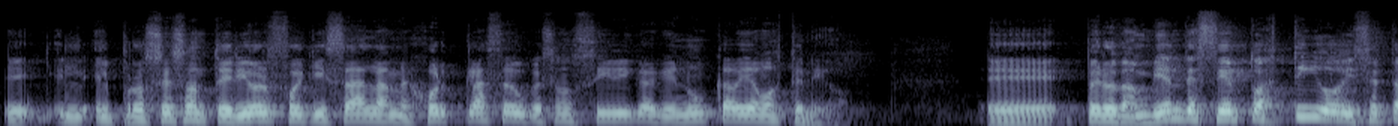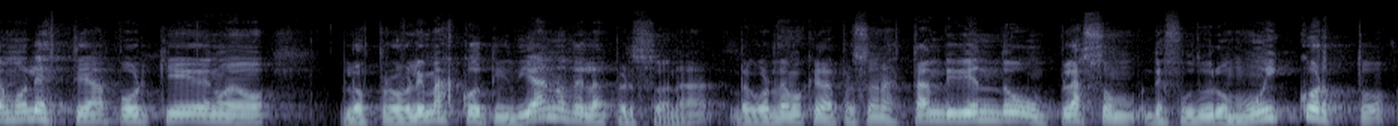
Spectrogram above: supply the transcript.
eh, el, proceso anterior fue quizás la mejor clase de educación cívica que nunca habíamos tenido. Eh, pero también de cierto hastío y cierta molestia, porque, de nuevo, los problemas cotidianos de las personas, recordemos que las personas están viviendo un plazo de futuro muy corto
